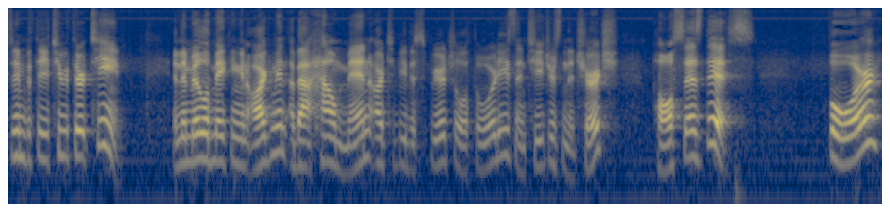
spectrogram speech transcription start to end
Timothy 2:13. In the middle of making an argument about how men are to be the spiritual authorities and teachers in the church, Paul says this: "For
